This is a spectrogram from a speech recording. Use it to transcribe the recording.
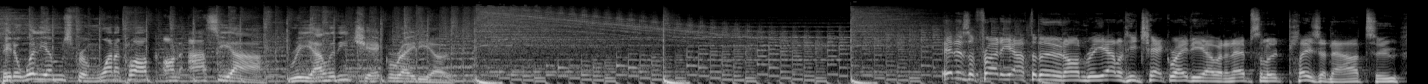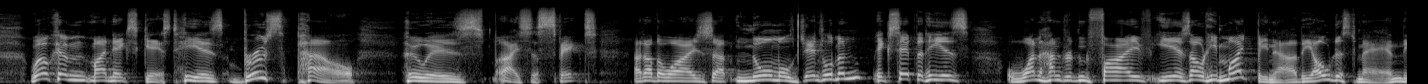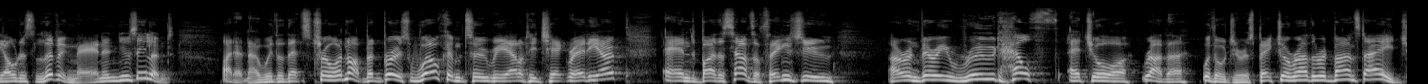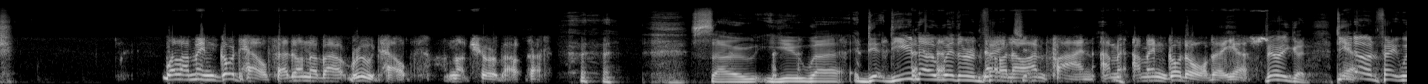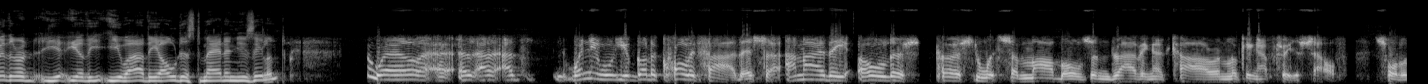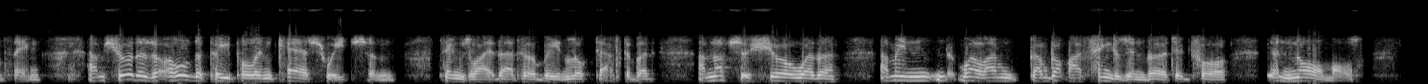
Peter Williams from 1 o'clock on RCR, Reality Check Radio. It is a Friday afternoon on Reality Check Radio, and an absolute pleasure now to welcome my next guest. He is Bruce Powell, who is, I suspect, an otherwise uh, normal gentleman, except that he is 105 years old. He might be now the oldest man, the oldest living man in New Zealand. I don't know whether that's true or not, but Bruce, welcome to Reality Check Radio. And by the sounds of things, you are in very rude health at your rather, with all due respect, your rather advanced age. Well, I'm in good health. I don't know about rude health. I'm not sure about that. so you uh, do, do, you know whether in no, fact no, I'm fine. I'm I'm in good order. Yes. Very good. Do you yeah. know in fact whether you're the, you are the oldest man in New Zealand? Well, uh, I, uh, uh, when you you've got to qualify this, uh, am I the oldest person with some marbles and driving a car and looking after yourself, sort of thing? I'm sure there's older people in care suites and things like that are being looked after, but I'm not so sure whether. I mean, well, I'm I've got my fingers inverted for normal.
